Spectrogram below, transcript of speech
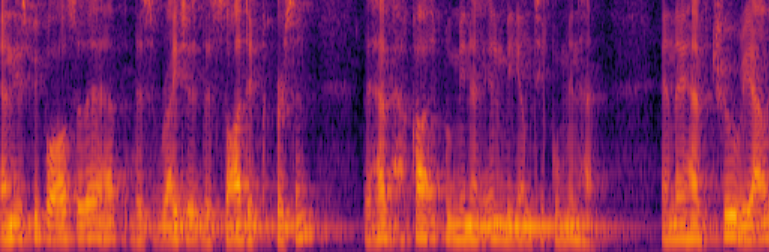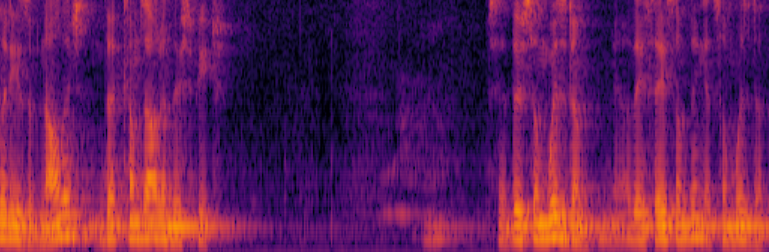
And these people also they have this righteous, this sadiq person. They have حقائق من العلم ينطق منها. And they have true realities of knowledge that comes out in their speech. So there's some wisdom. You know, they say something, it's some wisdom.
